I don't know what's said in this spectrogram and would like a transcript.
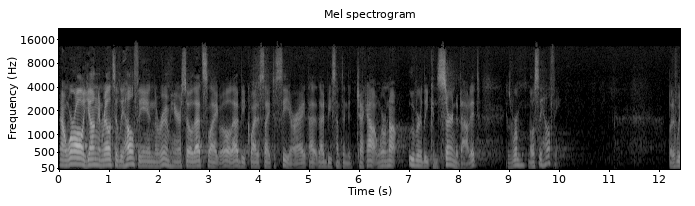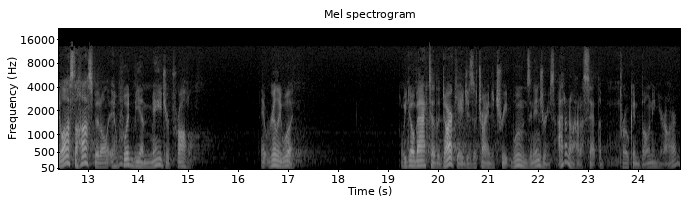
Now, we're all young and relatively healthy in the room here, so that's like, oh, that would be quite a sight to see, all right? That would be something to check out. We're not uberly concerned about it because we're mostly healthy. But if we lost the hospital, it would be a major problem. It really would. We go back to the dark ages of trying to treat wounds and injuries. I don't know how to set the broken bone in your arm.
